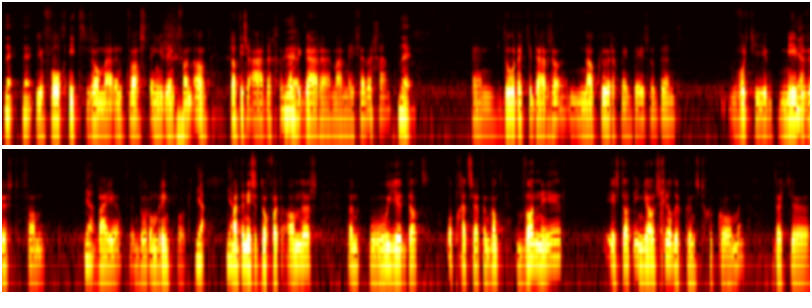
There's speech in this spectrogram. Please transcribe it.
nee, nee. Je volgt niet zomaar een kwast en je denkt van, oh, dat is aardig, laat ik daar eh, maar mee verder gaan. nee. En doordat je daar zo nauwkeurig mee bezig bent, word je je meer bewust van waar je door omringd wordt. Ja, ja. Maar dan is het nog wat anders dan hoe je dat op gaat zetten. Want wanneer is dat in jouw schilderkunst gekomen? Dat je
